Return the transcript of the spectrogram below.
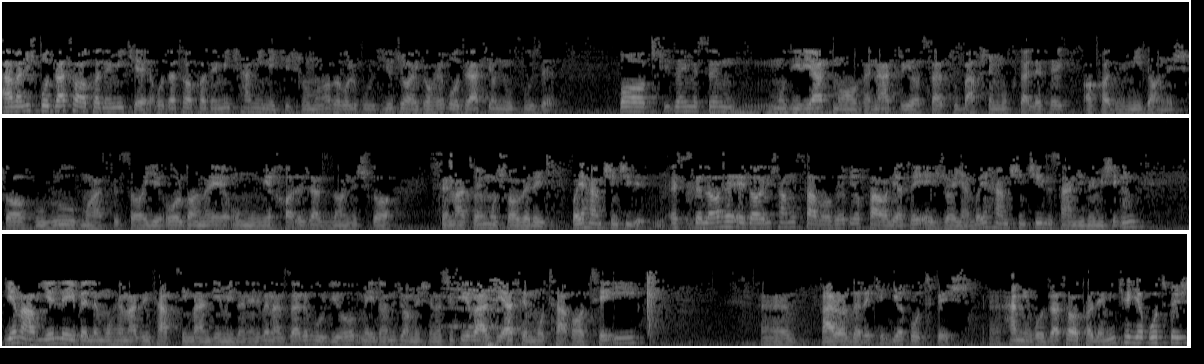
اولیش قدرت آکادمیکه قدرت آکادمیک همینه که شما به قول بوردیو جایگاه قدرت یا نفوذه. با چیزایی مثل مدیریت معاونت ریاست تو بخش مختلف آکادمی دانشگاه گروه مؤسسه های ارگانهای عمومی خارج از دانشگاه سمت های مشاوره. با یه همچین چیز اصطلاح اداریش همون سوابق یا فعالیت های اجرایی با یه همچین چیزی سنجیده میشه. این یه یه لیبل مهم از این تقسیم بندی میدان. یعنی به نظر بوردیو میدان جامعه شناسی توی وضعیت متقاطعی قرار داره که یه قطبش همین قدرت آکادمی که یه قطبش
